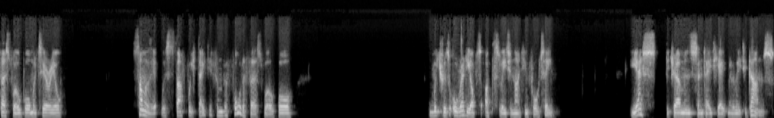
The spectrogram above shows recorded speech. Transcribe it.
First World War material. Some of it was stuff which dated from before the First World War, which was already obs- obsolete in 1914. yes, the Germans sent 88 millimeter guns.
